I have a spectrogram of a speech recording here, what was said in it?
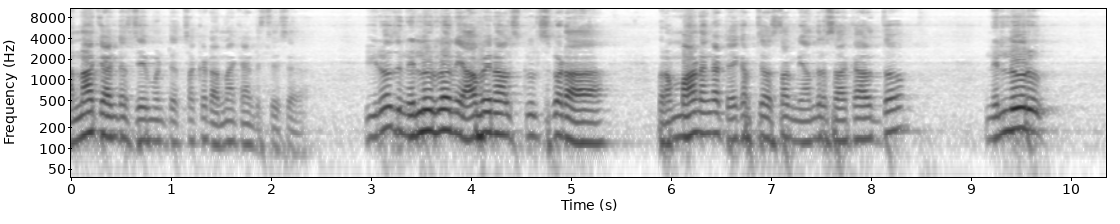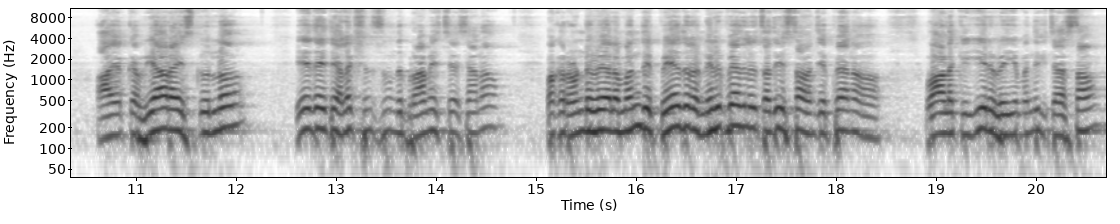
అన్నా క్యాంటీన్స్ చేయమంటే చక్కటి అన్నా క్యాంటీన్స్ చేశా. ఈరోజు నెల్లూరులోని యాభై నాలుగు స్కూల్స్ కూడా బ్రహ్మాండంగా టేకప్ చేస్తాం మీ అందరి సహకారంతో. నెల్లూరు ఆ యొక్క విఆర్ఐ స్కూల్లో ఏదైతే ఎలక్షన్స్ ముందు ప్రామిస్ చేశానో ఒక రెండు వేల మంది పేదలు నిరుపేదలు చదివిస్తామని చెప్పానో వాళ్ళకి ఈరు వెయ్యి మందికి చేస్తాం.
